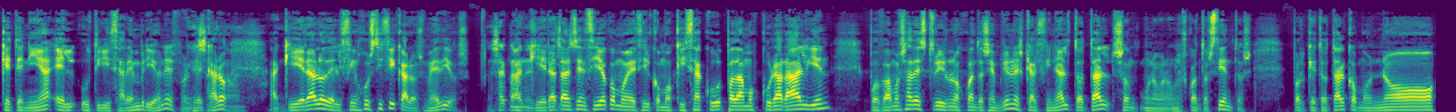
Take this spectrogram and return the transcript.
que tenía el utilizar embriones, porque claro, aquí era lo del fin justifica los medios. Exactamente. Aquí era tan sencillo como decir, como quizá podamos curar a alguien, pues vamos a destruir unos cuantos embriones, que al final total son bueno, unos cuantos cientos, porque total como no,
